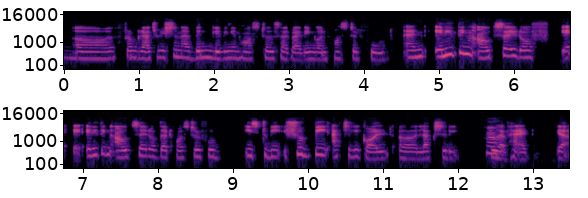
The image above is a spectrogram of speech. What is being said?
Mm. Uh, from graduation, I've been living in hostel, surviving on hostel food, and anything outside of anything outside of that hostel food is to be should be actually called uh, luxury huh. to have had. Yeah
